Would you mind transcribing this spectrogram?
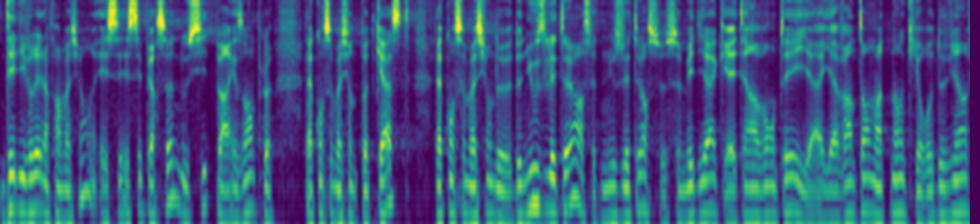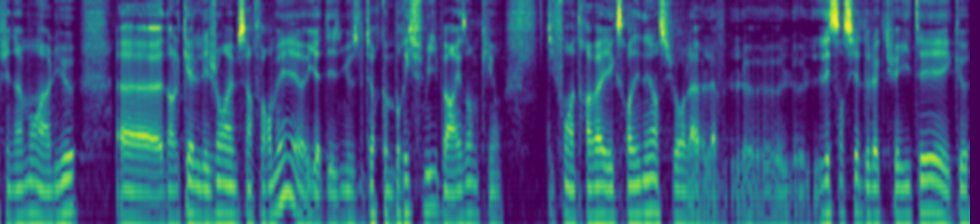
délivrer l'information. Et ces, personnes nous citent par exemple la consommation de podcasts, la consommation de, newsletters, cette newsletter, ce, média qui a été inventé il y a, il y a 20 ans maintenant, qui redevient finalement un lieu euh, dans lequel les gens aiment s'informer. Euh, Il y a des newsletters comme Brief Me par exemple qui, ont, qui font un travail extraordinaire sur l'essentiel de l'actualité et que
